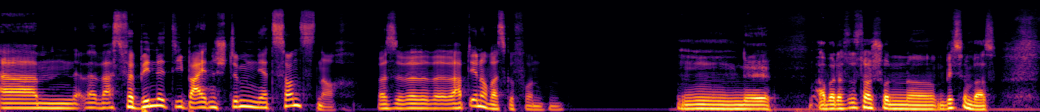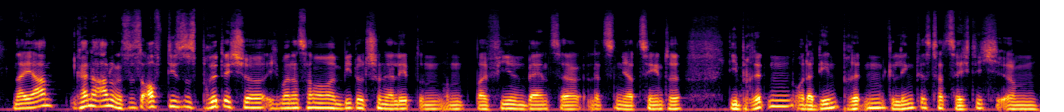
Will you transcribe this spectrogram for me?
Ähm, was verbindet die beiden Stimmen jetzt sonst noch? Was, habt ihr noch was gefunden? Mm, nee, aber das ist doch schon äh, ein bisschen was. Naja, keine Ahnung, es ist oft dieses britische, ich meine, das haben wir beim Beatles schon erlebt und, und bei vielen Bands der letzten Jahrzehnte. Die Briten oder den Briten gelingt es tatsächlich ähm,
